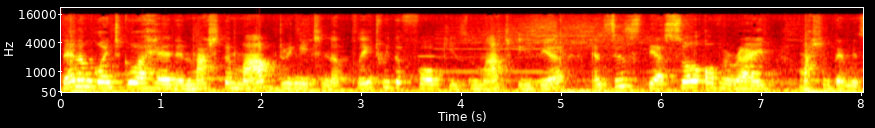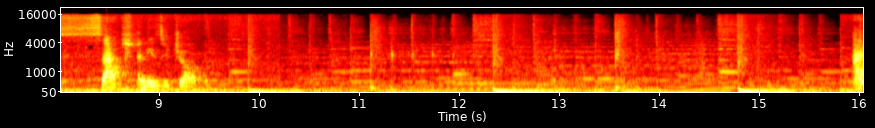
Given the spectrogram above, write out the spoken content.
Then I'm going to go ahead and mash them up. Doing it in a plate with a fork is much easier. And since they are so overripe, mashing them is such an easy job. I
